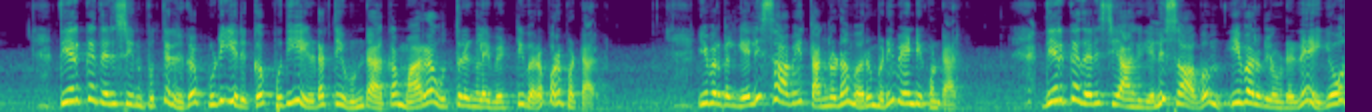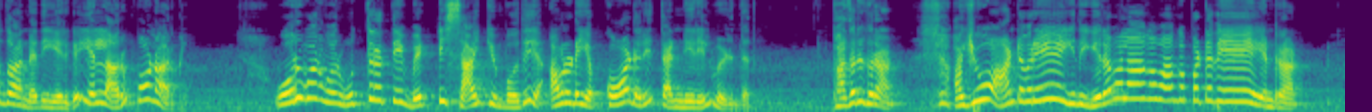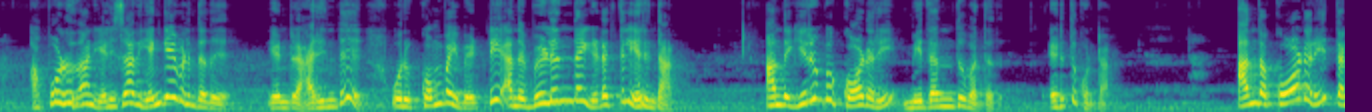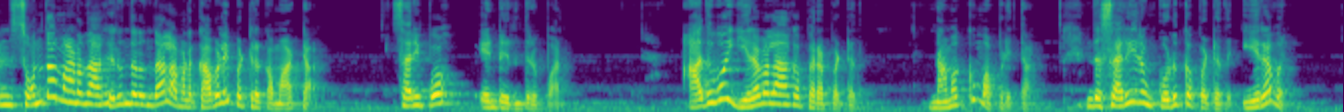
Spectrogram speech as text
தீர்க்கதரிசியின் புத்திரர்கள் குடியிருக்க புதிய இடத்தை உண்டாக்க மர உத்திரங்களை வெட்டி வர புறப்பட்டார்கள். இவர்கள் எலிசாவை தங்களுடன் வரும்படி வேண்டிக் கொண்டார்கள். தீர்க்கதரிசியாக எலிசாவும் இவர்களுடனே யோர்தான் நதி ஏறுக எல்லாரும் போனார்கள். ஒருவன் ஒரு உத்திரத்தை வெட்டி சாய்க்கும்போது அவனுடைய கோடரி தண்ணீரில் விழுந்தது. பதறுகிறான். ஐயோ ஆண்டவரே இது இரவலாக வாங்கப்பட்டதே என்றான். அப்பொழுதுதான் எலிசா அது எங்கே விழுந்தது? என்று அறிந்து ஒரு கொம்பை வெட்டி அந்த விழுந்த இடத்தில் எரிந்தான் அந்த இரும்பு கோடரி மிதந்து வந்தது. எடுத்துக்கொண்டான். அந்த கோடரி தன் சொந்தமானதாக இருந்திருந்தால் அவன் கவலைப்பட்டிருக்க மாட்டான். சரி போ என்று இருந்திருப்பான். அதுவோ இரவலாக பெறப்பட்டது. நமக்கும் அப்படித்தான். இந்த சரீரம் கொடுக்கப்பட்டது இரவல்.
